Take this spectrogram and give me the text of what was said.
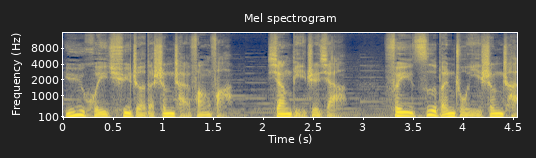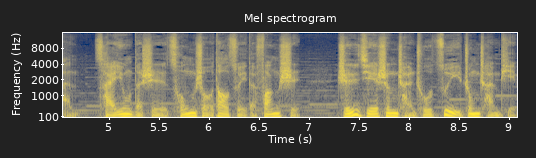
迂回曲折的生产方法。相比之下，非资本主义生产采用的是从手到嘴的方式，直接生产出最终产品。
